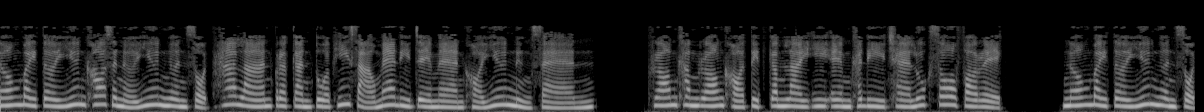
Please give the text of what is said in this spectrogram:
น้องใบเตยยื่นข้อเสนอยื่นเงินสด 5 ล้านประกันตัวพี่สาวแม่ดีเจแมนขอยื่น1แสนพร้อมคำร้องขอติดกำไร EM คดีแชร์ลูกโซ่ฟอเร็กน้องใบเตยยื่นเงินสด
